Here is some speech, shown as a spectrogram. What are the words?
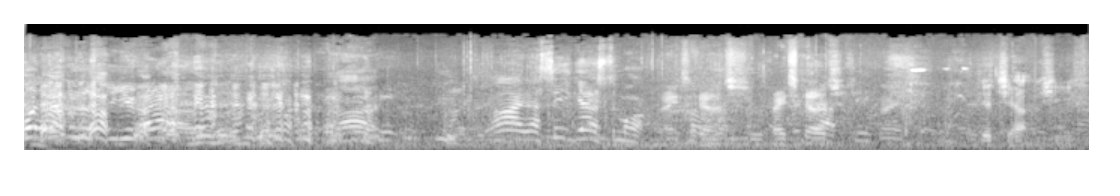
What evidence do you have? All right. All right, I'll see you guys tomorrow. Thanks, Coach. Thanks, Coach. Good job, Chief.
